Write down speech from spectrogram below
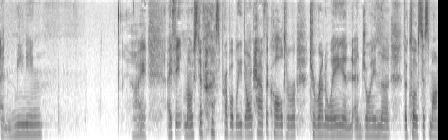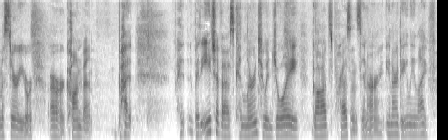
and meaning. I, I think most of us probably don't have the call to, to run away and, and join the, the closest monastery or, or convent. But, but, but each of us can learn to enjoy God's presence in our, in our daily life.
